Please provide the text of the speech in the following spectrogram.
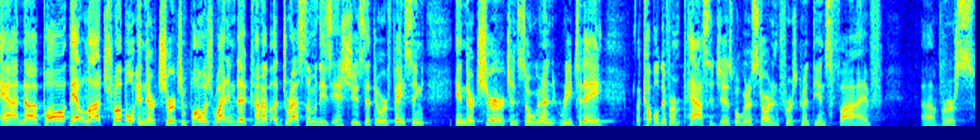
And uh, Paul, they had a lot of trouble in their church, and Paul was writing to kind of address some of these issues that they were facing in their church. And so we're going to read today a couple different passages, but we're going to start in 1 Corinthians 5, uh, verse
